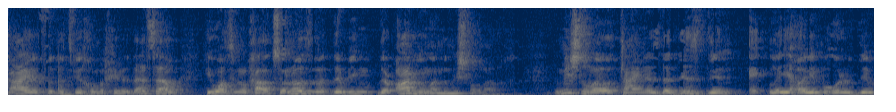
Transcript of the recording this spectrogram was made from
Chaya for the Tvichel Mechira. That's how he wants to be Chalik. So notice they're being they're arguing on the Mishnah Melech. The Mishnah Melech time is that this din eh, Leihayim Urav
